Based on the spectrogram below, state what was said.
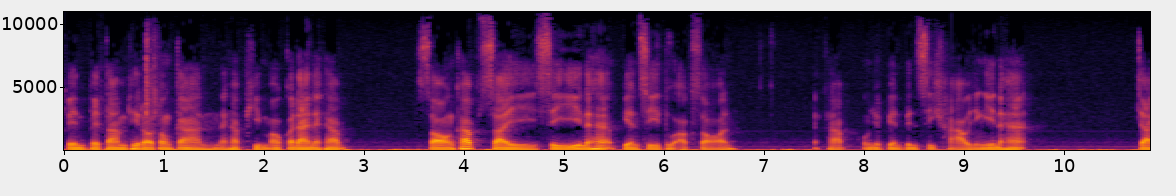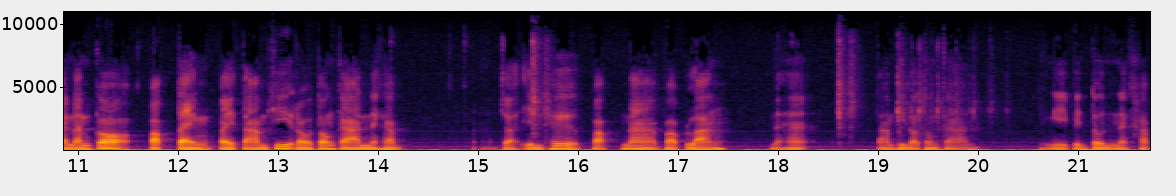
เป็นไปตามที่เราต้องการนะครับ พิมพ์เอาก็ได้นะครับ 2 ครับใส่สีนะฮะเปลี่ยนสีตัวอักษรนะครับผมจะเปลี่ยนเป็นสีขาวอย่างนี้นะฮะจากนั้นก็ปรับแต่งไปตามที่เราต้องการนะครับ จะ enter ปรับหน้าปรับหลังนะฮะตามที่เราต้องการ อย่างนี้เป็นต้นนะครับ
